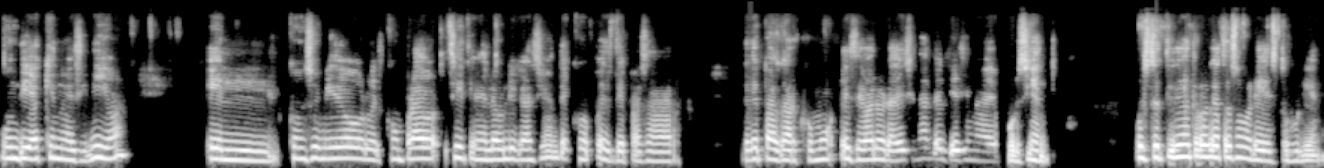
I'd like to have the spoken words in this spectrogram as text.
un día que no es sin IVA, el consumidor o el comprador sí tiene la obligación de, pues, de pasar, de pagar como ese valor adicional del 19%. ¿Usted tiene otros datos sobre esto, Juliana?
